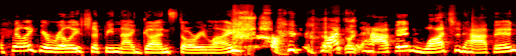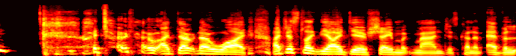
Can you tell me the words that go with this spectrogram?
I feel like you're really shipping that gun storyline. Watch like, it happen. Watch it happen. I don't know. I don't know why. I just like the idea of Shane McMahon just kind of ever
